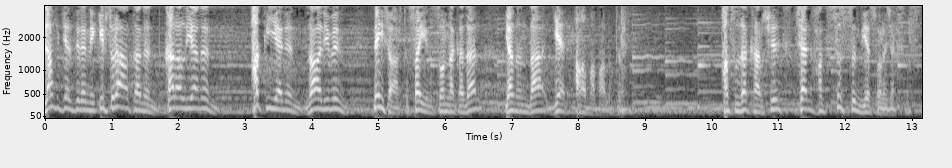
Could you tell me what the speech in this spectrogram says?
laf gezdirenin, iftira atanın, karalayanın, hak yiyenin, zalimin, neyse artık sayın sonuna kadar yanında yer almamalıdır. Haksıza karşı sen haksızsın diye soracaksınız.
